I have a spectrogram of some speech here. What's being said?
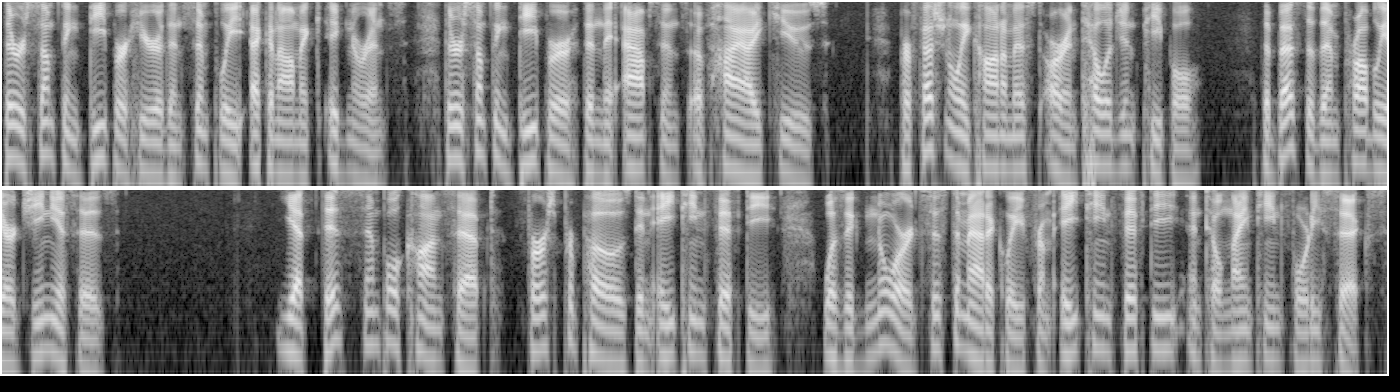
There is something deeper here than simply economic ignorance. There is something deeper than the absence of high IQs. Professional economists are intelligent people. The best of them probably are geniuses. Yet this simple concept, first proposed in 1850, was ignored systematically from 1850 until 1946.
